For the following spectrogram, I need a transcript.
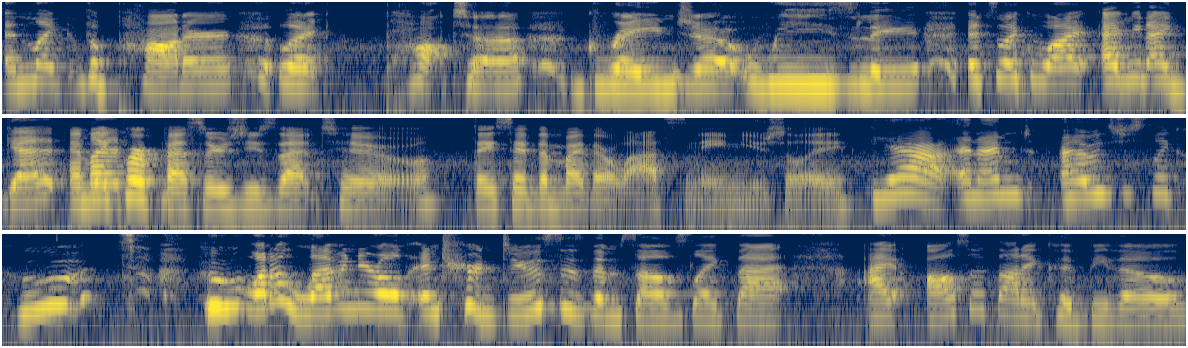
and like the Potter, like Potter, Granger, Weasley. It's like why? I mean, I get and like that- professors use that too they say them by their last name usually yeah, and I'm I was just like, who, who, what eleven year old introduces themselves like that? I also thought it could be though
